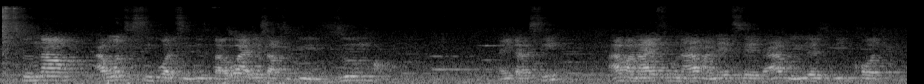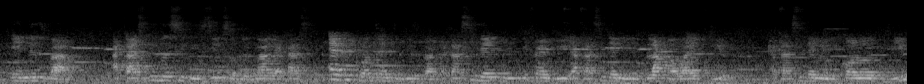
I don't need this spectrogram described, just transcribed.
So now I want to see what's in this bag. What I just have to do is zoom. And you can see I have an iPhone, I have an headset, I have a USB cord in this bag. I can even see the zips of the bag. I can see every content in this bag. I can see them in different view. I can see them in a black and white view. I can see them in a colored view.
